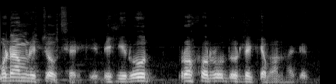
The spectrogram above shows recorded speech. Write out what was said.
মোটামুটি চলছে আর কি। দেখি রোদ প্রখর রোদ উঠলে কেমন হয় দেখব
